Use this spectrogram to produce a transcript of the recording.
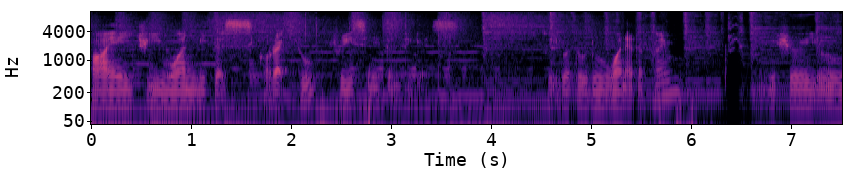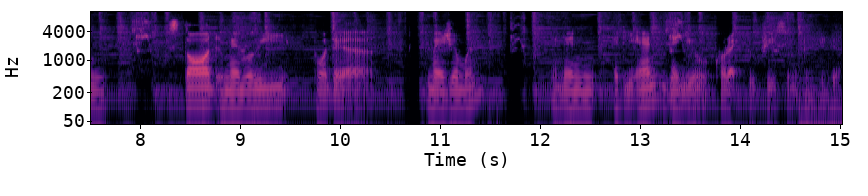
531 meters correct to three significant figures. So you got to do one at a time. Make sure you store the memory for the measurement and then at the end then you correct to three significant figure.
